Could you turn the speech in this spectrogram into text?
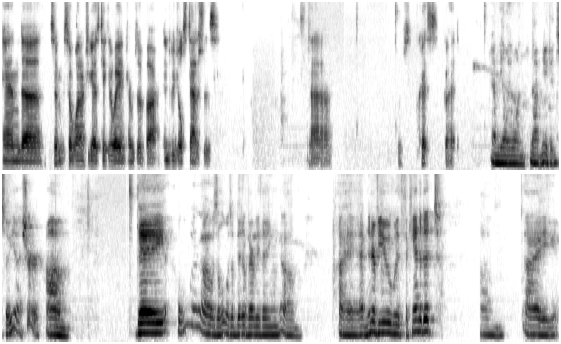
and uh so, so why don't you guys take it away in terms of uh individual statuses uh oops chris go ahead I'm the only one not muted, so yeah, sure. Um, today uh, was a, was a bit of everything. Um, I had an interview with the candidate. Um, I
